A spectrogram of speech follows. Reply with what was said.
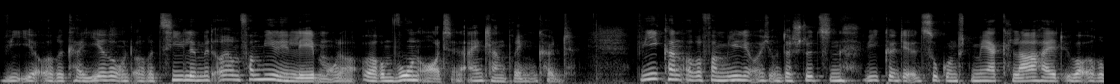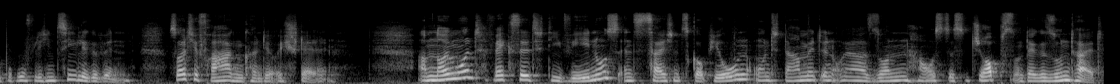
wie ihr eure Karriere und eure Ziele mit eurem Familienleben oder eurem Wohnort in Einklang bringen könnt. Wie kann eure Familie euch unterstützen? Wie könnt ihr in Zukunft mehr Klarheit über eure beruflichen Ziele gewinnen? Solche Fragen könnt ihr euch stellen. Am Neumond wechselt die Venus ins Zeichen Skorpion und damit in euer Sonnenhaus des Jobs und der Gesundheit.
